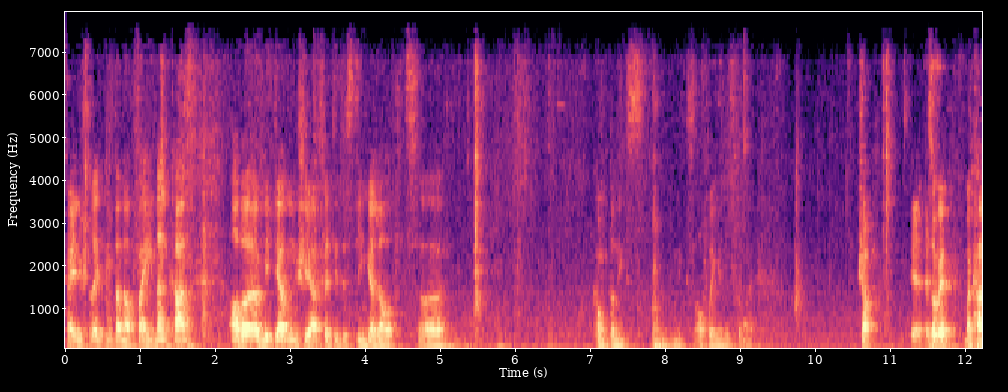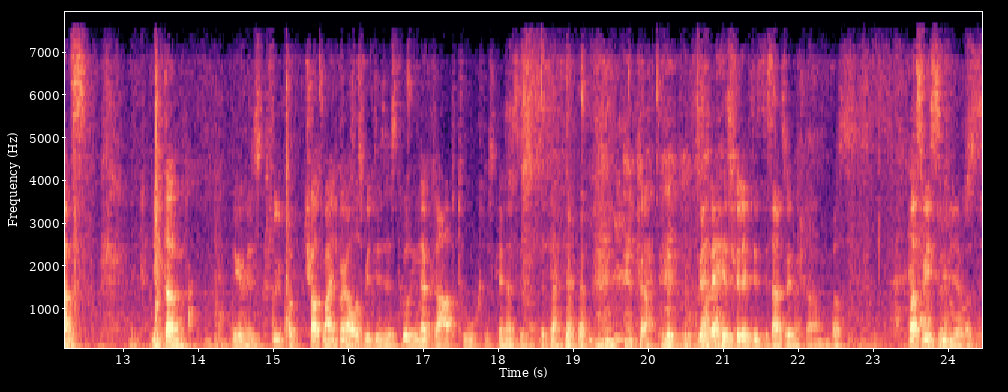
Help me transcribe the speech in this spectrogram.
Teilstrecken dann auch verändern kann, aber mit der Unschärfe, die das Ding erlaubt, äh, kommt da nichts Aufregendes vorbei. Schau, äh, also man kann es, ich dann irgendwie das Gefühl gehabt, schaut manchmal aus wie dieses Turiner Grabtuch, das kennen Sie. ja, wer weiß, vielleicht ist das also entstanden. Was, was wissen wir? Was,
